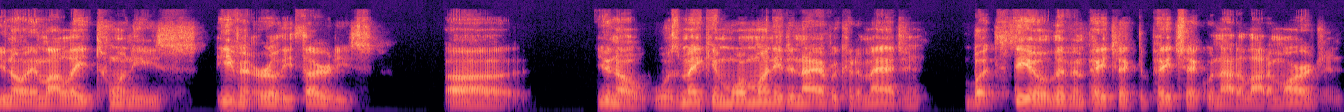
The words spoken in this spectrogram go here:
you know, in my late 20s, even early 30s, uh, you know, was making more money than I ever could imagine, but still living paycheck to paycheck with not a lot of margin.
